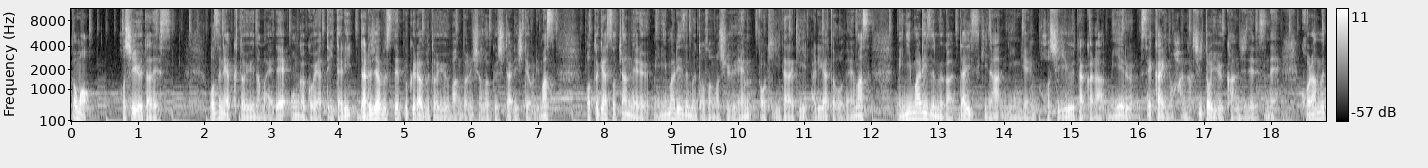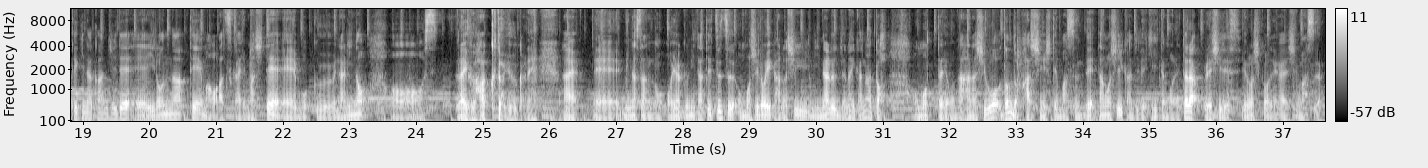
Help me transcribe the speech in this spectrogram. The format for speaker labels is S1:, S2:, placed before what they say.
S1: どうも星優太です。オズニャックという名前で音楽をやっていたりダルジャブステップクラブというバンドに所属したりしております。ポッドキャストチャンネルミニマリズムとその周辺お聞きいただきありがとうございます。ミニマリズムが大好きな人間星優太から見える世界の話という感じでですねコラム的な感じで、えー、いろんなテーマを扱いまして、えー、僕なりのライフハックというかね、はい。えー、皆さんのお役に立てつつ面白い話になるんじゃないかなと思ったような話をどんどん発信してますんで楽しい感じで聞いてもらえたら嬉しいです。よろしくお願いします。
